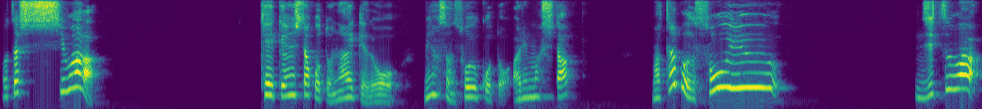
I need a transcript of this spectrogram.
私は、経験したことないけど、皆さんそういうことありました？まあ多分そういう、実は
